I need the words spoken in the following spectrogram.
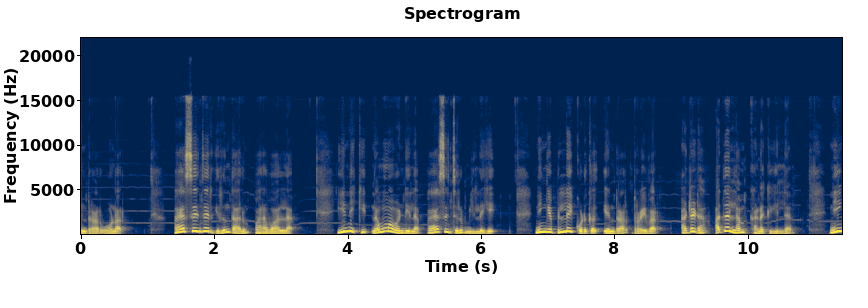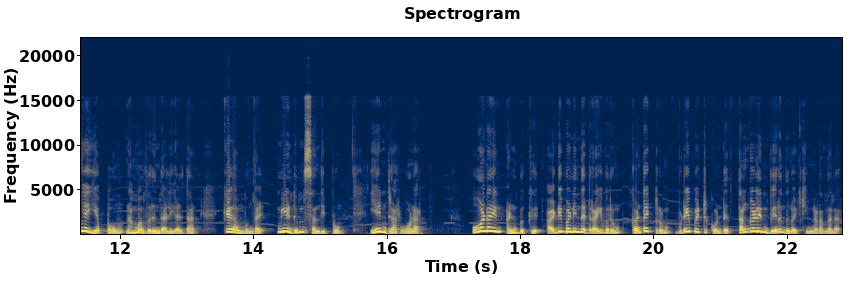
என்றார் ஓனர். பேசஞ்சர் இருந்தாலும் பரவாயில்ல. இன்னைக்கு நம்ம வண்டியில் பேசஞ்சரும் இல்லையே. நீங்கள் பில்லை கொடுக்க என்றார் டிரைவர் அடடா அதெல்லாம் கணக்கு இல்லை. நீங்கள் எப்பவும் நம்ம விருந்தாளிகள் தான் கிளம்புங்கள். மீண்டும் சந்திப்போம் என்றார் ஓனர். ஓனரின் அன்புக்கு அடிபணிந்த டிரைவரும் கண்டக்டரும் விடைபெற்று கொண்டு தங்களின் பேருந்து நோக்கி நடந்தனர்.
